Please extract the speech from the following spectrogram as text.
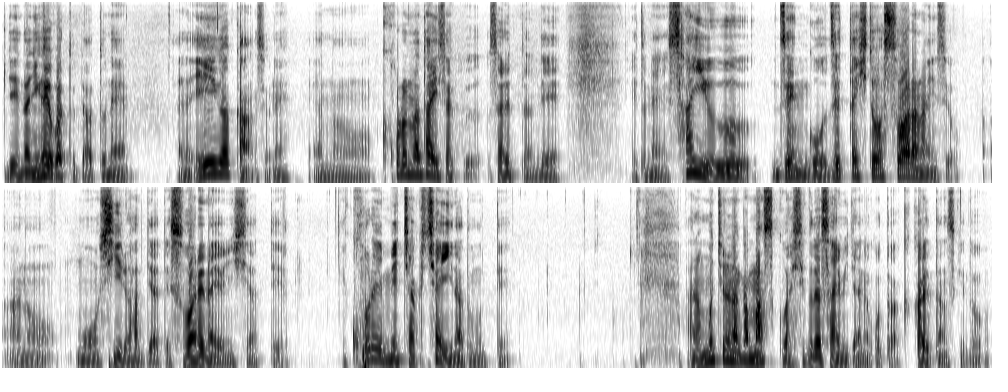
で、何が良かったって、あとね、あの映画館ですよね。あの、コロナ対策されてたんで、えっとね、左右前後絶対人は座らないんですよ。あの、もうシール貼ってあって座れないようにしてあって。これめちゃくちゃいいなと思って。あの、もちろんなんかマスクはしてくださいみたいなことは書かれたんですけど、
